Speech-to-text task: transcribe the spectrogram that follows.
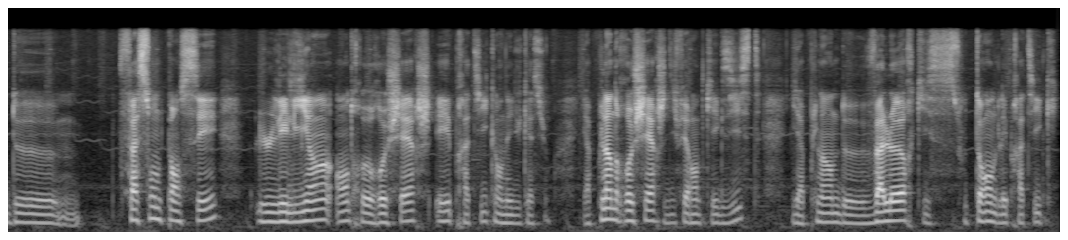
de façon de penser les liens entre recherche et pratique en éducation. Il y a plein de recherches différentes qui existent, il y a plein de valeurs qui sous-tendent les pratiques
